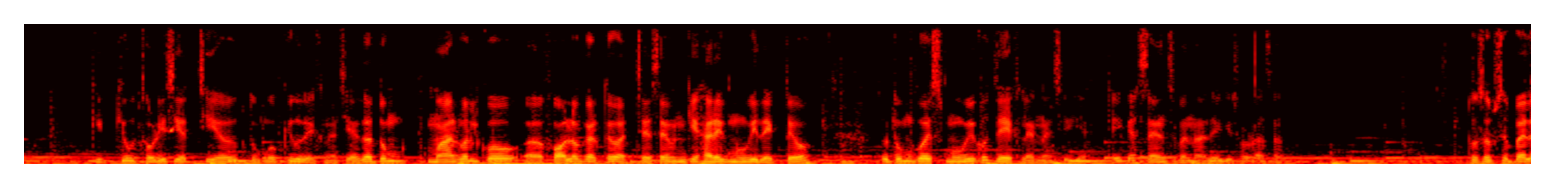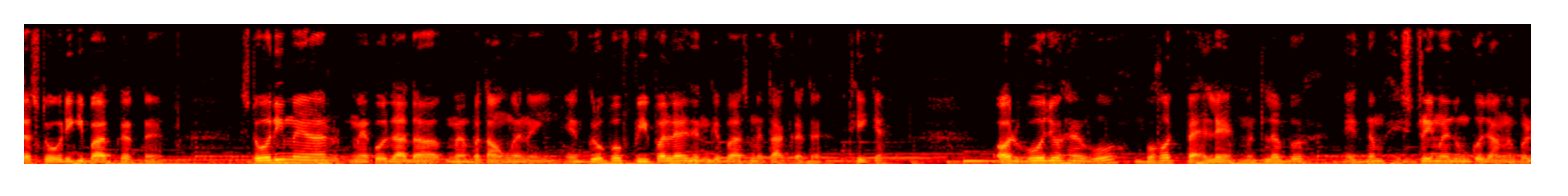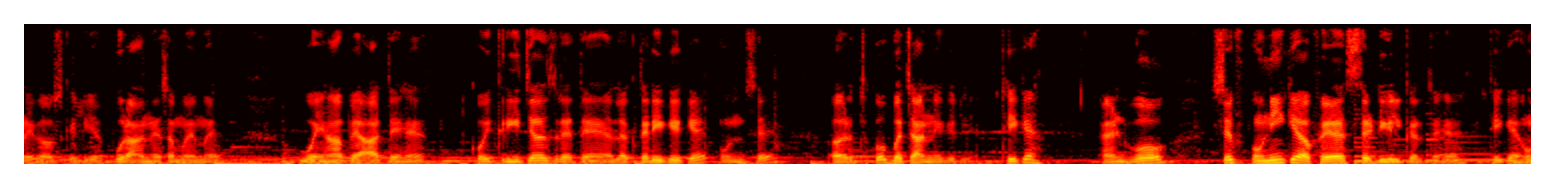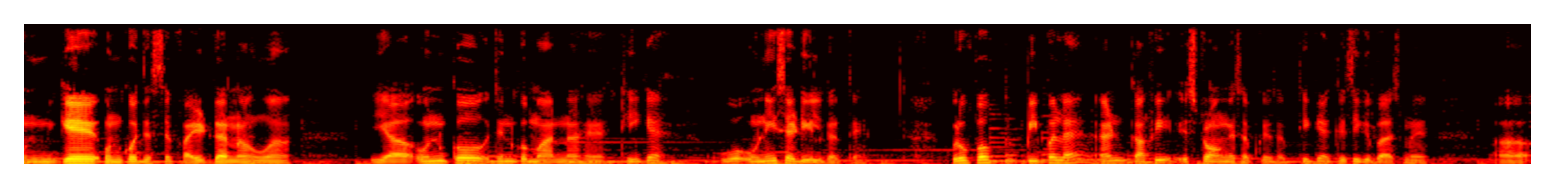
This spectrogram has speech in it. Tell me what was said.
कि क्यों थोड़ी सी अच्छी है तुमको क्यों देखना चाहिए। अगर तुम मार्वल को फॉलो करते हो, अच्छे से उनकी हर एक मूवी देखते हो तो तुमको इस मूवी को देख लेना चाहिए, ठीक है? सेंस बना देगी थोड़ा सा। तो सबसे पहले स्टोरी की बात करते हैं। स्टोरी में यार, मेरे को ज़्यादा मैं बताऊँगा नहीं। एक ग्रुप ऑफ़ पीपल है जिनके पास में ताकत है, ठीक है? और वो जो है, वो बहुत पहले मतलब एकदम हिस्ट्री में तुमको जाना पड़ेगा उसके लिए। पुराने समय में वो यहाँ पे आते हैं। कोई क्रीचर्स रहते हैं अलग तरीके के उनसे अर्थ को बचाने के लिए, ठीक है? एंड वो सिर्फ़ उन्हीं के अफेयर्स से डील करते हैं ठीक है? उनके उनको जिससे फाइट करना हुआ या उनको जिनको मारना है ठीक है? वो उन्हीं से डील करते हैं। ग्रुप ऑफ़ पीपल है एंड काफ़ी स्ट्रॉन्ग है सबके सब ठीक है? किसी के पास में आ,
